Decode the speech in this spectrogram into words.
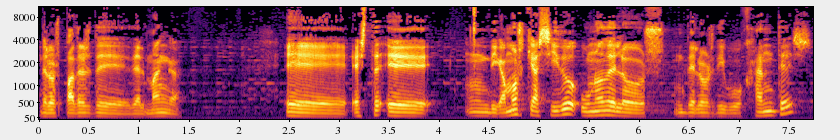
de los padres de- del manga. Eh, este, eh, digamos que ha sido uno de los, de los dibujantes.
